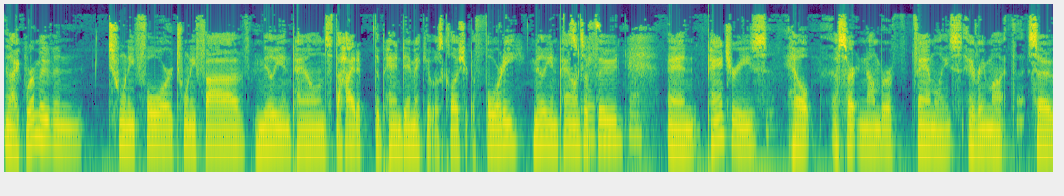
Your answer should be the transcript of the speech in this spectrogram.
like we're moving 24, 25 million pounds. At the height of the pandemic, it was closer to 40 million pounds of food. yeah. And pantries help a certain number of families every month. So,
